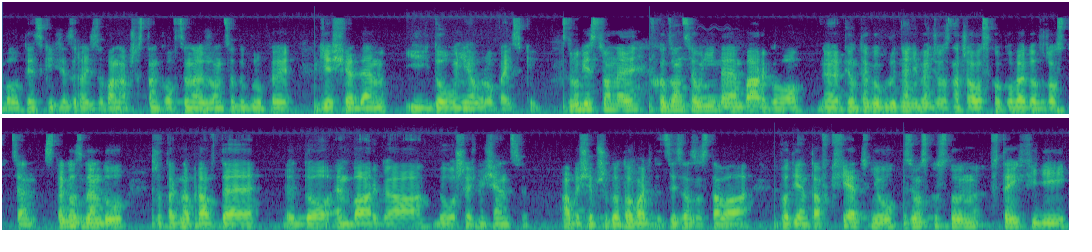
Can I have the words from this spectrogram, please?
bałtyckich jest realizowana przez tankowce należące do grupy G7 i do Unii Europejskiej. Z drugiej strony wchodzące unijne embargo 5 grudnia nie będzie oznaczało skokowego wzrostu cen. Z tego względu, że tak naprawdę do embarga było 6 miesięcy aby się przygotować. Decyzja została podjęta w kwietniu. W związku z tym w tej chwili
